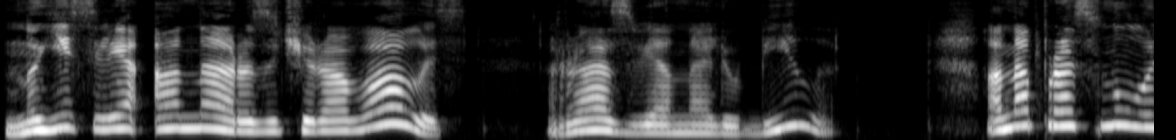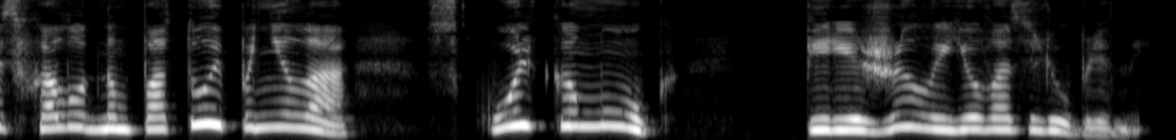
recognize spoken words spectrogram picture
Но если она разочаровалась, разве она любила? Она проснулась в холодном поту и поняла, сколько мук пережил ее возлюбленный.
